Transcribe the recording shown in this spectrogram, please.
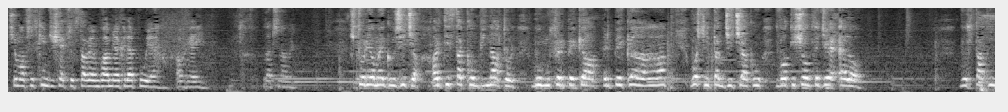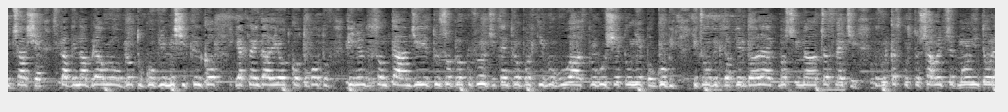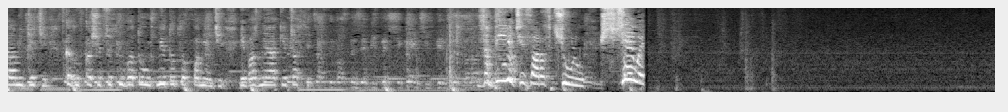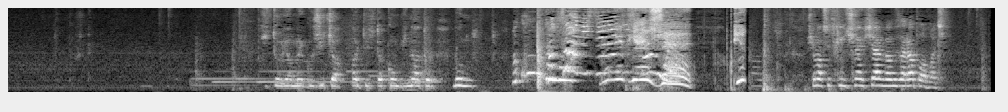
Siema wszystkim, dzisiaj przedstawiam wam jak rapuję. Okej, zaczynamy. Historia mojego życia, artysta kombinator, bonus RPK, RPK. Właśnie tak dzieciaku, 2000 gdzie elo. W ostatnim czasie sprawy nabrały obrotu, głowie myśli tylko jak najdalej od kotobotów. Pieniądze są tam, gdzie jest dużo bloków ludzi. Centrum Polski WWA, spróbuj się tu nie pogubić. Gdzie człowiek zapierdala jak maszyna, czas leci. Podwórka spustoszały przed monitorami dzieci. Wskazówka się przesuwa, to już nie to co w pamięci. Nieważne jakie czasy. Zabiję cię zaraz, ciulu! Ściełę! Historia mego życia, artysta kombinator, bonus. No kurde, no, no nie wierzę! Pier... Siema wszystkich, dzisiaj chciałem wam zarapować.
